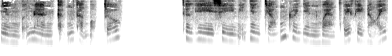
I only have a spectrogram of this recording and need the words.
nhưng vẫn nên cẩn thận một chút. Thường Hy suy nghĩ nhanh chóng rồi nhìn Hoàng Quý Phi nổi.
